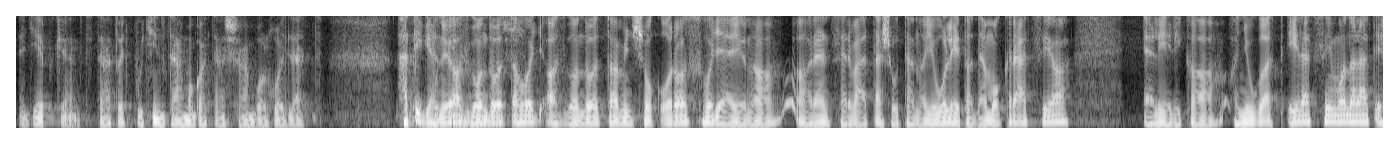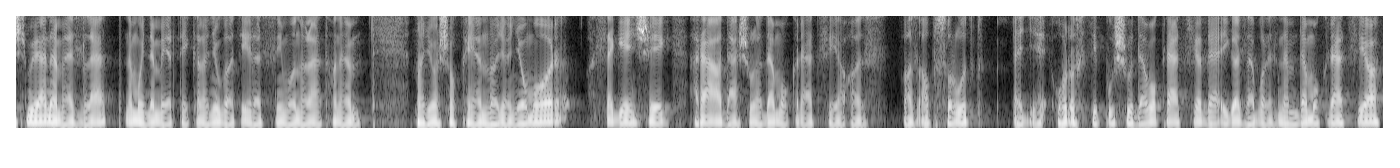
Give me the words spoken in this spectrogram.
egyébként? Tehát, hogy Putyin támogatásából hogy lett? Hát igen, Putyin ő azt gondolta, hogy azt gondolta, mint sok orosz, hogy eljön a, a rendszerváltás után a jólét, a demokrácia, elérik a, a nyugat életszínvonalát, és mivel nem ez lett, nem hogy nem érték el a nyugat életszínvonalát, hanem nagyon sok helyen nagy a nyomor, a szegénység, ráadásul a demokrácia az, az abszolút egy orosz típusú demokrácia, de igazából ez nem demokrácia.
